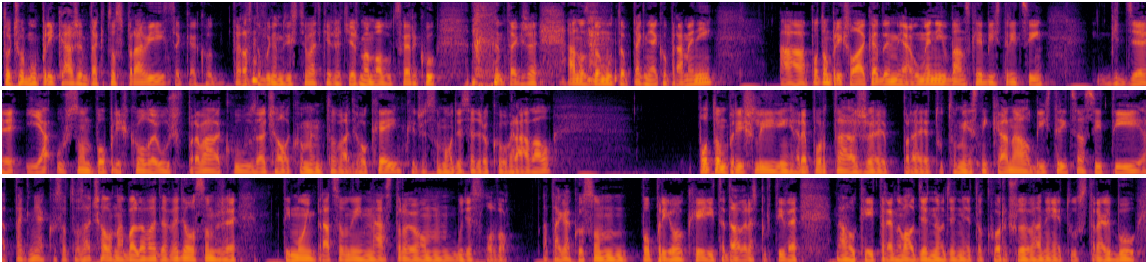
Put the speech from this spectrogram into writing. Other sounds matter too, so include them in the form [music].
to, čo mu prikážem, tak to spraví, tak ako teraz to budem zisťovať, keďže tiež mám malú cerku. [laughs] Takže áno, z domu to tak nejako pramení. A potom prišla Akadémia umení v Banskej Bystrici, kde ja už som popri škole už v prváku začal komentovať hokej, keďže som ho 10 rokov hrával. Potom prišli reportáže pre túto miestny kanál Bystrica City a tak nejako sa to začalo nabaľovať a vedel som, že tým môjim pracovným nástrojom bude slovo. A tak ako som popri hokeji, teda respektíve na hokeji trénoval dennodenne to korčuľovanie, tú streľbu,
